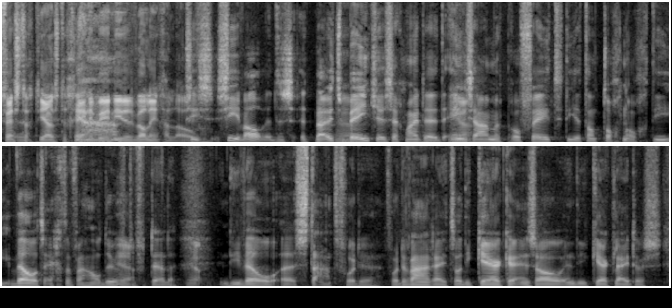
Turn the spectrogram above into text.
bevestigt juist degene ja. weer die er wel in geloven. Precies, zie je wel. Dus het buitenbeentje, zeg maar, de, de eenzame profeet die het dan toch nog, die wel het echte verhaal durft te vertellen. Die wel eh, staat voor de, voor de waarheid. Terwijl die kerken en zo en die kerkleiders, eh,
